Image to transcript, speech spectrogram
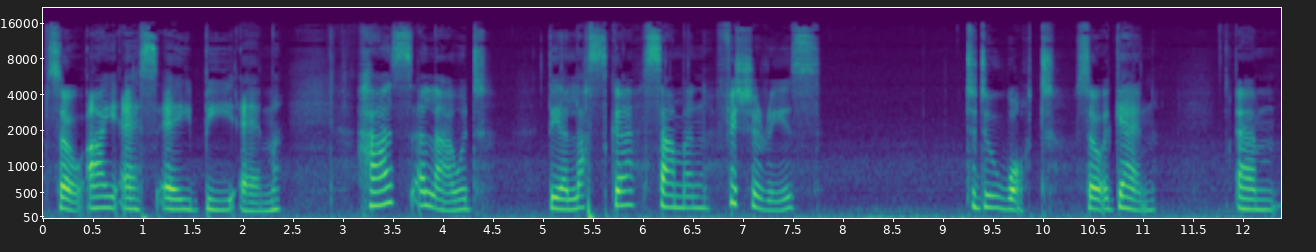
So ISABM has allowed the Alaska salmon fisheries to do what? So again, um,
